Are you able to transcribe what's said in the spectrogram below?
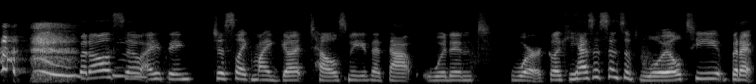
but also, I think just like my gut tells me that that wouldn't work. Like he has a sense of loyalty, but I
